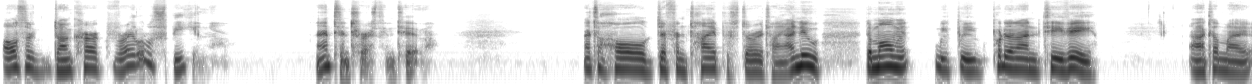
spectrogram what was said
also, Dunkirk, very little speaking. That's interesting too. That's a whole different type of storytelling. I knew the moment we, we put it on TV, uh, I told my,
